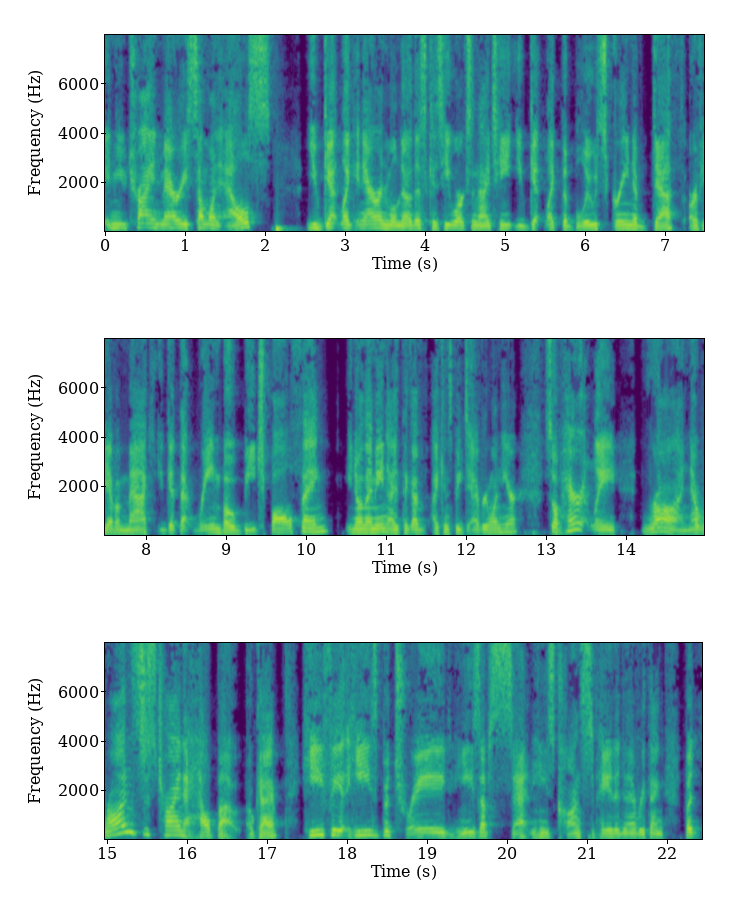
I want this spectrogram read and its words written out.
and you try and marry someone else, you get like, and Aaron will know this because he works in IT. You get like the blue screen of death, or if you have a Mac, you get that rainbow beach ball thing. You know what I mean? I think I've, I can speak to everyone here. So apparently, Ron. Now Ron's just trying to help out. Okay, he feel he's betrayed and he's upset and he's constipated and everything. But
